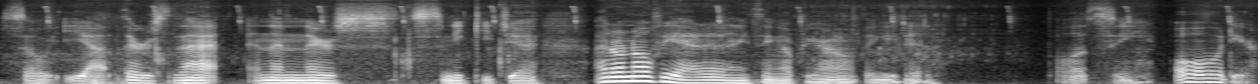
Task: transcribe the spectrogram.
So yeah, there's that, and then there's Sneaky Jack. I don't know if he added anything up here. I don't think he did. But let's see. Oh dear.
